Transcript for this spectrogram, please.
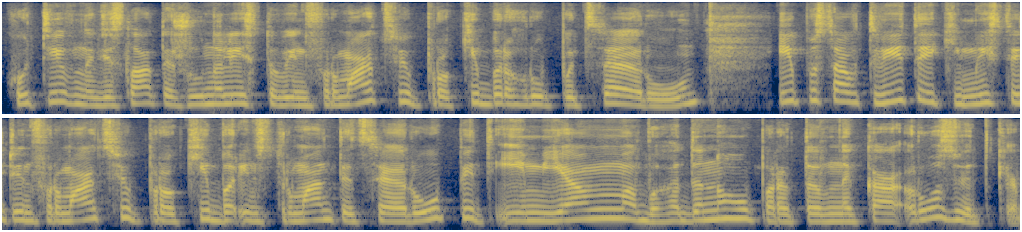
хотів надіслати журналістові інформацію про кібергрупи ЦРУ і писав твіти, які містять інформацію про кіберінструменти ЦРУ під ім'ям вигаданого оперативника розвідки.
